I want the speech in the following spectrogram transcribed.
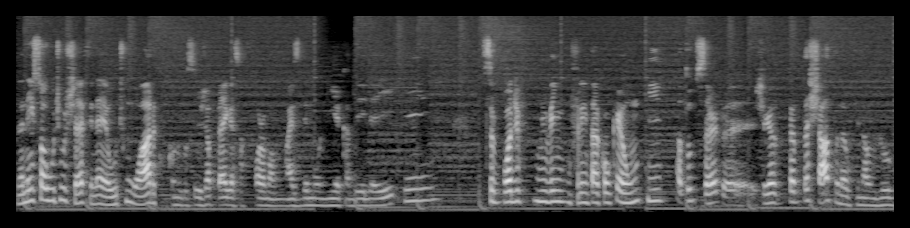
Não é nem só o último chefe, né? É o último arco, quando você já pega essa forma mais demoníaca dele aí, que você pode enfrentar qualquer um que tá tudo certo. É, chega a ficar até chato, né, o final do jogo.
